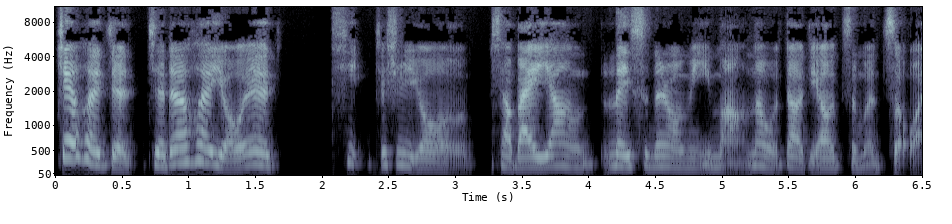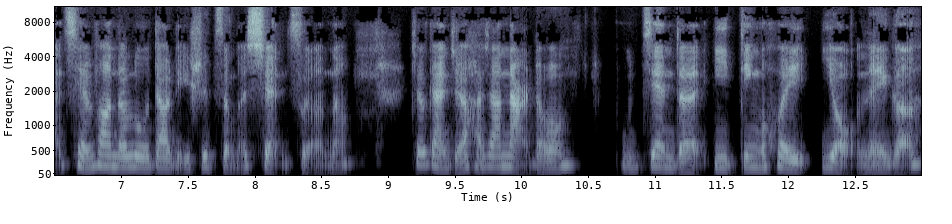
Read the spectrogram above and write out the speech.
这会绝绝对会有，我也听就是有小白一样类似那种迷茫，那我到底要怎么走啊？前方的路到底是怎么选择呢？就感觉好像哪儿都不见得一定会有那个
